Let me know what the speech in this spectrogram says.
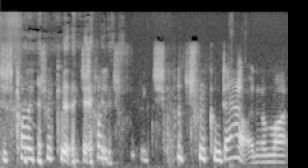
just kind of trickled. It just kind of tr- it just kind of trickled out, and I'm like,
